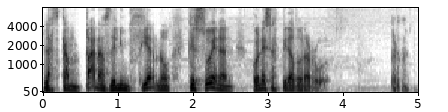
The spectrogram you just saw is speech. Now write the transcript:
las campanas del infierno que suenan con esa aspiradora robot. Perdón.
